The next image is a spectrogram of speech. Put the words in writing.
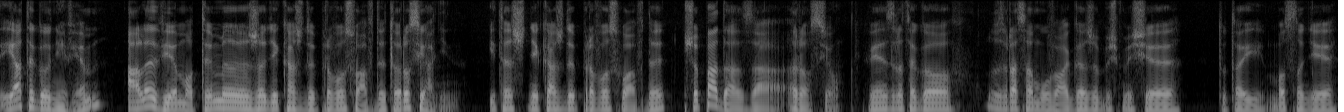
Ja tego nie wiem, ale wiem o tym, że nie każdy prawosławny to Rosjanin. I też nie każdy prawosławny przepada za Rosją. Więc dlatego zwracam uwagę, żebyśmy się tutaj mocno nie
